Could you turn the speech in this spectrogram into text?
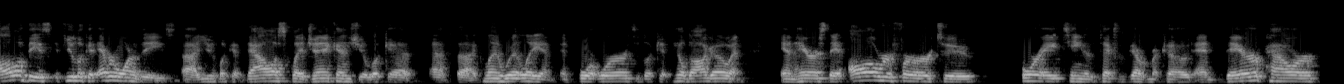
all of these, if you look at every one of these, uh, you look at Dallas, Clay Jenkins, you look at, at uh, Glen Whitley and, and, Fort Worth, you look at Hidalgo and, and Harris, they all refer to 418 of the Texas Government Code and their power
